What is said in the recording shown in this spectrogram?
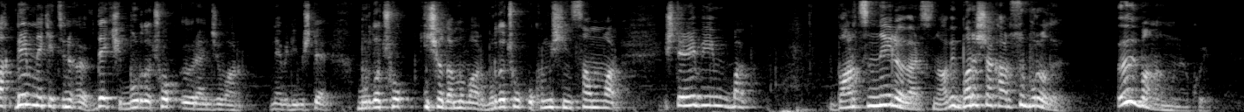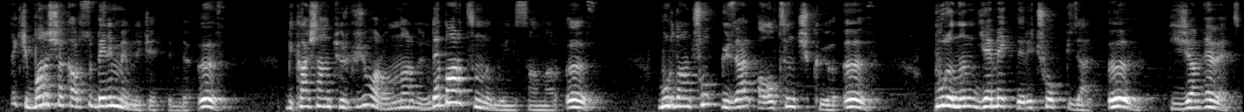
Bak memleketini öv. De ki burada çok öğrenci var. Ne bileyim işte burada çok iş adamı var. Burada çok okumuş insan var. İşte ne bileyim bak Bartın neyle översin abi? Barış Akarsu buralı. Öv bana amına koyayım. De ki Barış Akarsu benim memleketimde. Öv. Birkaç tane türkücü var onlar da. Ne Bartınlı bu insanlar. Öv. Buradan çok güzel altın çıkıyor. Öv. Buranın yemekleri çok güzel. Öv. Diyeceğim evet.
